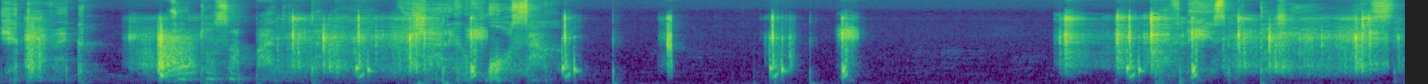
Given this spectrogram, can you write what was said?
Ciekawe, co to za pani ta w szarych włosach. Pewnie jest maturze jasna.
